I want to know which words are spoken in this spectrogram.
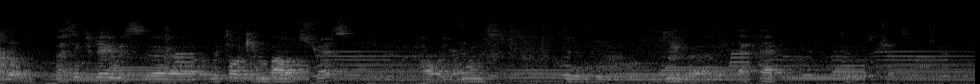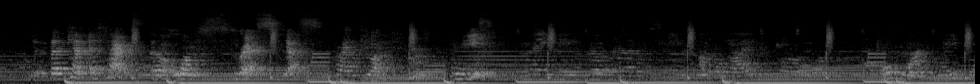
I think today was, uh, we're talking about stress, how hormones to give uh, effect to stress. Yes, that can affect uh, on stress. Yes, right, you are. Denise? Maybe problems in our life or Or work, maybe.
